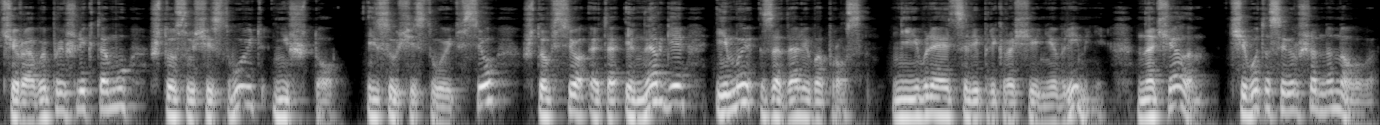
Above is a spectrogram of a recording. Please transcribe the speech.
Вчера вы пришли к тому, что существует ничто, и существует все, что все это энергия, и мы задали вопрос, не является ли прекращение времени началом чего-то совершенно нового,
